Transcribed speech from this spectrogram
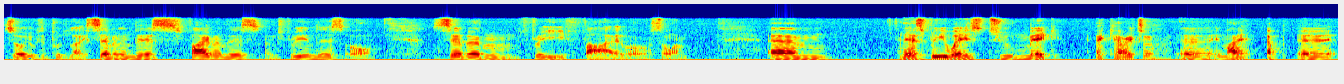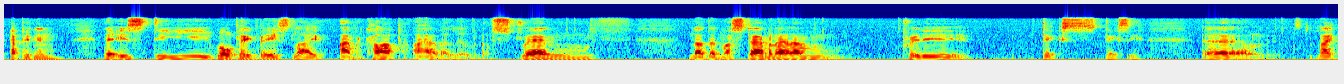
So you can put like seven in this, five in this, and three in this, or seven, three, five, or so on. Um, there's three ways to make a character, uh, in my uh, opinion. There is the role-playing based, like I'm a cop, I have a little bit of strength, not that much stamina, and I'm pretty Dex Dexy. Uh, like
